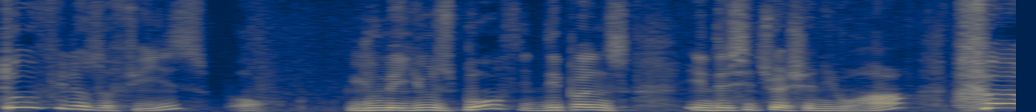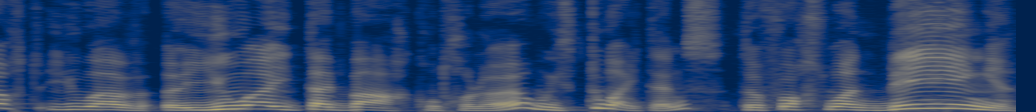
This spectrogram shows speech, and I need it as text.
two philosophies, or you may use both, it depends in the situation you are. First, you have a UI tab bar controller with two items. The first one being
